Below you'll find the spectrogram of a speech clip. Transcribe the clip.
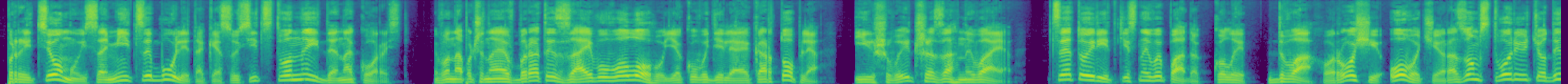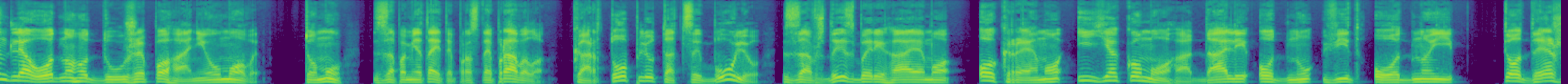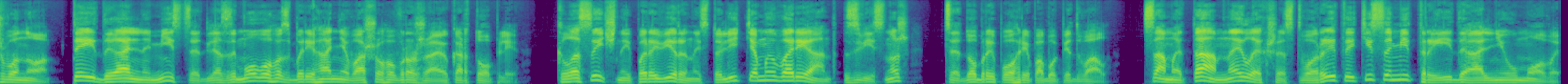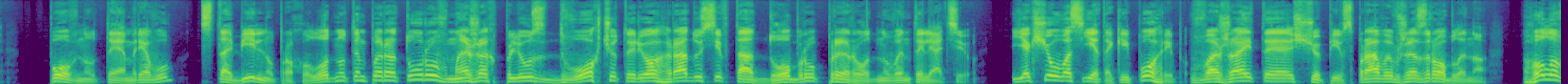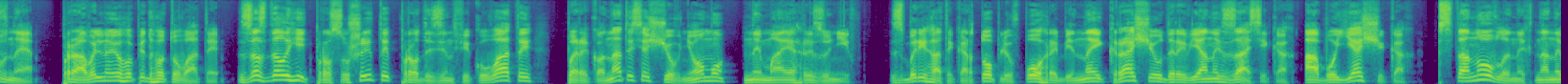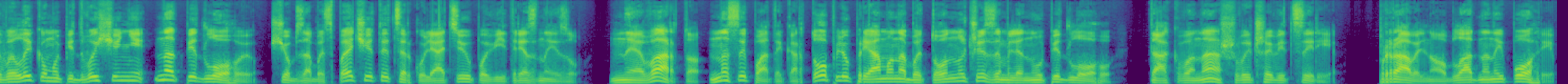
При цьому й самій цибулі таке сусідство не йде на користь. Вона починає вбирати зайву вологу, яку виділяє картопля, і швидше загниває. Це той рідкісний випадок, коли два хороші овочі разом створюють один для одного дуже погані умови. Тому запам'ятайте просте правило картоплю та цибулю завжди зберігаємо окремо і якомога далі одну від одної. То де ж воно? Те ідеальне місце для зимового зберігання вашого врожаю картоплі. Класичний перевірений століттями варіант, звісно ж, це добрий погріб або підвал. Саме там найлегше створити ті самі три ідеальні умови повну темряву, стабільну прохолодну температуру в межах плюс 2-4 градусів та добру природну вентиляцію. Якщо у вас є такий погріб, вважайте, що півсправи вже зроблено. Головне правильно його підготувати, заздалегідь просушити, продезінфікувати, переконатися, що в ньому немає гризунів. Зберігати картоплю в погребі найкраще у дерев'яних засіках або ящиках, встановлених на невеликому підвищенні над підлогою, щоб забезпечити циркуляцію повітря знизу. Не варто насипати картоплю прямо на бетонну чи земляну підлогу, так вона швидше відсиріє. Правильно обладнаний погріб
